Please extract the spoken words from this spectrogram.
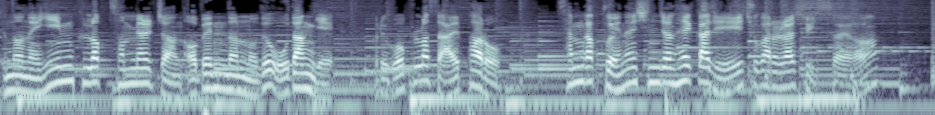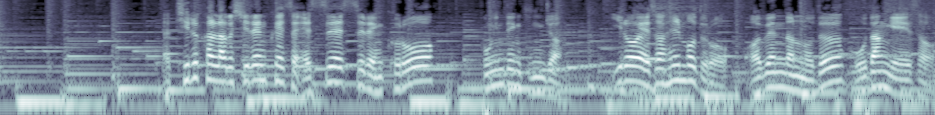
근원의 힘, 클럽 선멸전, 어벤던 로드 5단계, 그리고 플러스 알파로, 삼각 후에는 신전 헬까지 추가를 할 수 있어요. 자, 티르칼라그 C랭크에서 SS 랭크로 봉인된 궁전, 1호에서 헬모드로, 어벤던 로드 5단계에서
